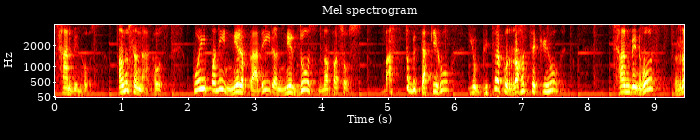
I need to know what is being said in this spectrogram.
छानबिन होस् अनुसन्धान होस् कोही पनि निरपराधी र निर्दोष नफसोस्। वास्तविकता के हो? यो भित्रको रहस्य के हो? छानबिन होस् र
